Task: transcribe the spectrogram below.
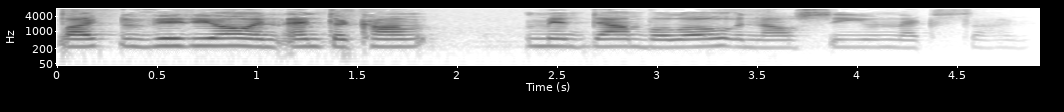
like the video, and enter comment down below. And I'll see you next time.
